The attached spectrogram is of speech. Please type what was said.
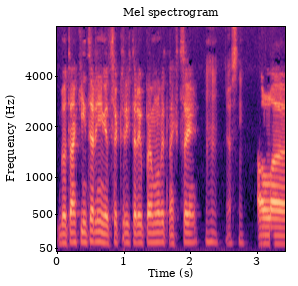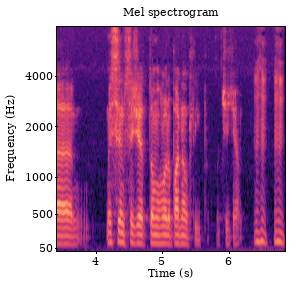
Byly to nějaké interní věci, o kterých tady úplně mluvit nechci, mm, jasný. ale myslím si, že to mohlo dopadnout líp, určitě. Mm-hmm.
